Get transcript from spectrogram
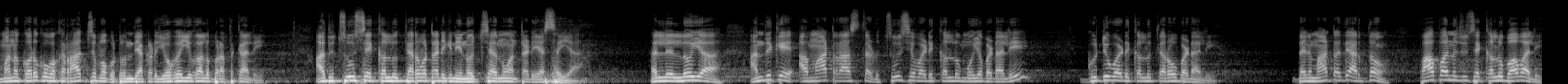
మన కొరకు ఒక రాజ్యం ఒకటి ఉంది. అక్కడ యుగ యుగాలు బ్రతకాలి. అది చూసే కళ్ళు తెరవటానికి నేను వచ్చాను అంటాడు ఎస్ఐయ అల్లెల్లోయ లోయ అందుకే ఆ మాట రాస్తాడు. చూసేవాడి కళ్ళు మూయబడాలి గుడ్డివాడి కళ్ళు తెరవబడాలి. దాని మాట అది అర్థం. పాపాన్ని చూసే కళ్ళు బావాలి.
